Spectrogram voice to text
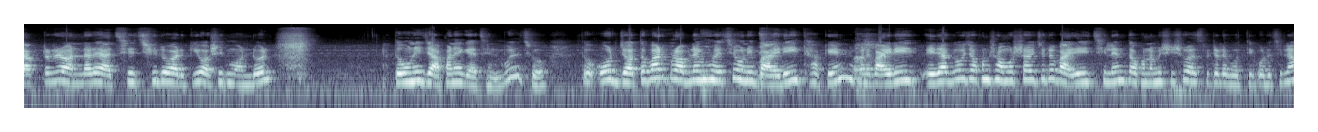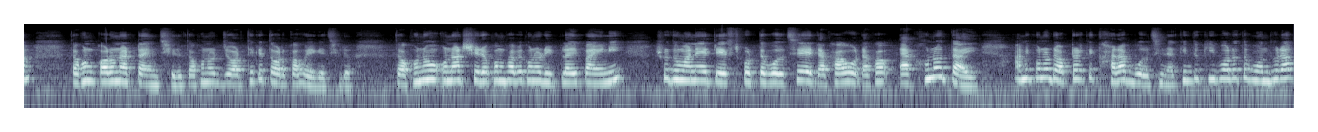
ডাক্তারের আন্ডারে আছে, ছিল আর কি অসিত মণ্ডল। তো উনি জাপানে গেছেন, বুঝেছ? তো ওর যতবার প্রবলেম হয়েছে উনি বাইরেই থাকেন। মানে বাইরেই, এর আগেও যখন সমস্যা হয়েছিল, বাইরেই ছিলেন। তখন আমি শিশু হসপিটালে ভর্তি করেছিলাম। তখন করোনার টাইম ছিল। তখন ওর জ্বর থেকে তর্কা হয়ে গেছিল। তখনও ওনার সেরকমভাবে কোনো রিপ্লাই পাইনি। শুধু মানে টেস্ট করতে বলছে, এটা খাও, ওটা খাও। এখনও তাই। আমি কোনো ডক্টরকে খারাপ বলছি না। কিন্তু কি বলো তো বন্ধুরা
